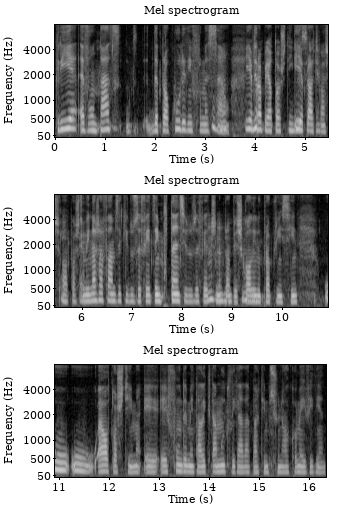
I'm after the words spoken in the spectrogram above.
cria a vontade da procura de informação. Uhum. E a de, própria autoestima. E a própria autoestima. É. E nós já falámos aqui dos afetos, a importância dos afetos uhum. na própria escola uhum. e no próprio ensino. O, o, a autoestima é, é, fundamental e que está muito ligada à parte emocional, como é evidente.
